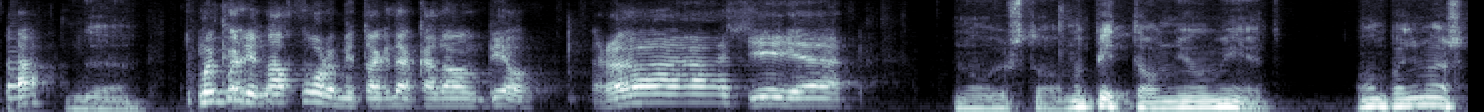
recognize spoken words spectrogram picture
Да? Да. Мы были на форуме тогда, когда он пел. Россия. Ну и что? Ну петь-то он не умеет. Он, понимаешь,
